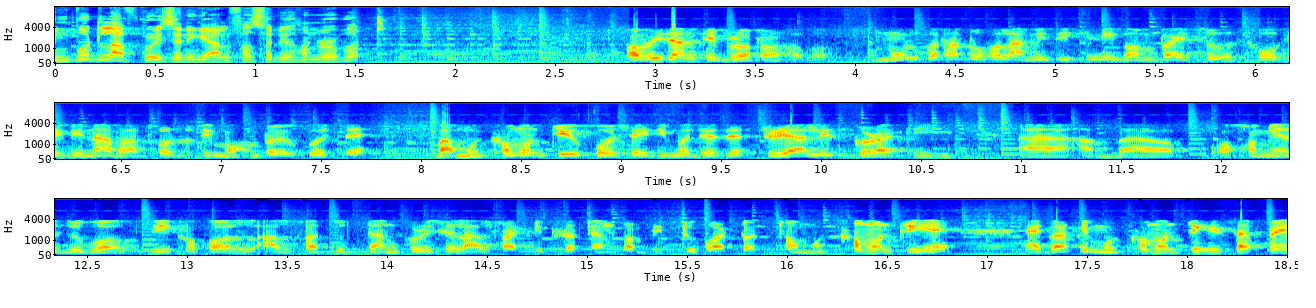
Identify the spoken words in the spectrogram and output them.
ইনপুট লাভ কৰিছে নেকি আলফা স্বাধীন সন্দৰ্ভত? অভিযান তীব্ৰতৰ হ'ব। মূল কথাটো হ'ল আমি যিখিনি গম পাইছো সৌ সিদিনা ভাস্কৰজ্যোতি মহন্তইও কৈছে বা মুখ্যমন্ত্ৰীও কৈছে ইতিমধ্যে যে ত্ৰিয়াল্লিছ গৰাকী আহ, বা অসমীয়া যুৱক যিসকল আলফাত যোগদান কৰিছিল আলফাৰ শিবিৰত তেওঁলোকৰ মৃত্যু হোৱাৰ তথ্য মুখ্যমন্ত্ৰীয়ে এগৰাকী মুখ্যমন্ত্ৰী হিচাপে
